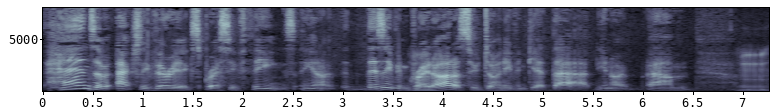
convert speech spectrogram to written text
Hands are actually very expressive things. You know, there's even great mm. artists who don't even get that, you know. Um, mm.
